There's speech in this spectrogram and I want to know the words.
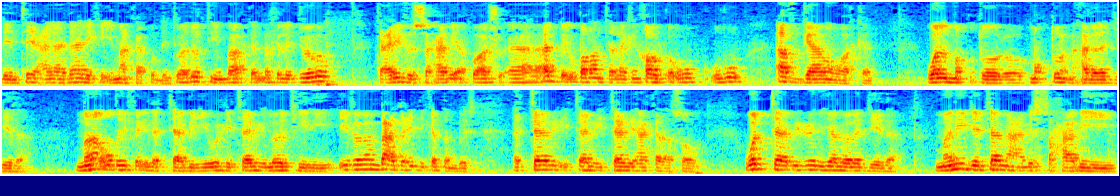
dhintay calaa dalika iimaankaa ku dhintay. Waad ogtihiin baabkan marka la joogo tacriifu saxaabi aqwaashu aad bay u badantaha lakiin qowlka ugu afgaaban waa kan wlmaqtuucu maqtuuc maxaa loola jeedaa maa udiifa ila taabici wixii taabici loo tiiriyey iyo faman bacda ciddii ka dambaysa ataabici taabici taabici haakada sawd wtaabicuuna yaa loola jeedaa man ijtamaca bsaxaabiyi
